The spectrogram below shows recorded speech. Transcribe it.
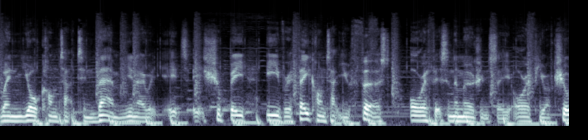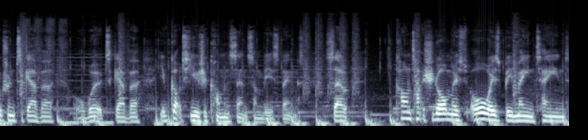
when you're contacting them you know it, it, it should be either if they contact you first or if it's an emergency or if you have children together or work together you've got to use your common sense on these things so contact should almost always be maintained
